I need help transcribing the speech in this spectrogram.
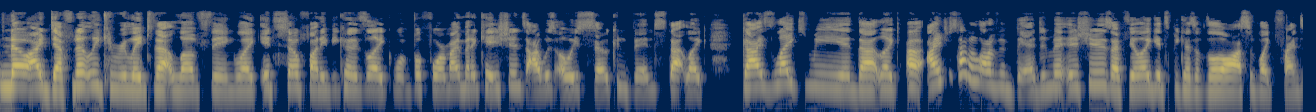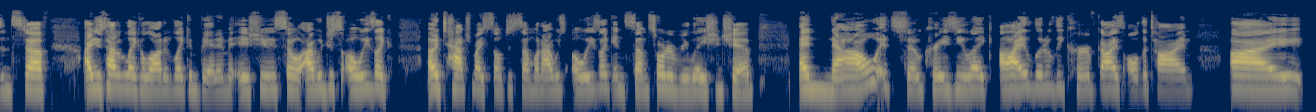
No, I definitely can relate to that love thing. Like, it's so funny because, like, w- before my medications, I was always so convinced that, like, guys liked me and that, like, uh, I just had a lot of abandonment issues. I feel like it's because of the loss of, like, friends and stuff. I just had, like, a lot of, like, abandonment issues. So I would just always, like, attach myself to someone. I was always, like, in some sort of relationship. And now it's so crazy. Like, I literally curve guys all the time. I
